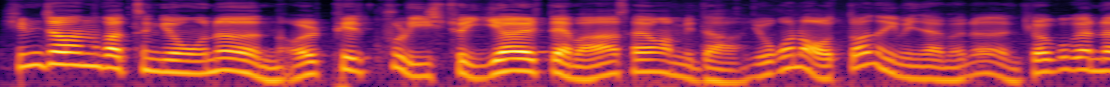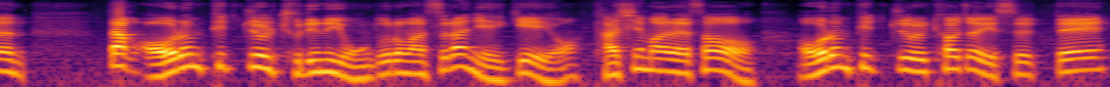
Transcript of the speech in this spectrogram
힘전 같은 경우는 얼핏 쿨 20초 이하일 때만 사용합니다. 요거는 어떤 의미냐면은 결국에는 딱 얼음 핏줄 줄이는 용도로만 쓰란 얘기예요. 다시 말해서 얼음 핏줄 켜져 있을 때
